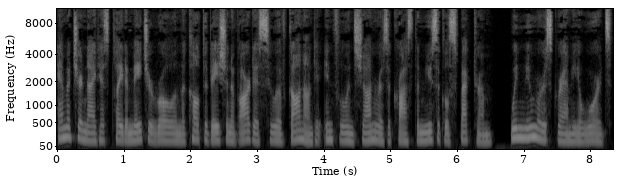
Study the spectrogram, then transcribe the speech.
Amateur Night has played a major role in the cultivation of artists who have gone on to influence genres across the musical spectrum, win numerous Grammy Awards,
